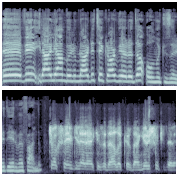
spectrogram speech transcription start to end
E, ve ilerleyen bölümlerde tekrar bir arada olmak üzere diyelim efendim. Çok sevgiler herkese de Alıkır'dan. Görüşmek üzere.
